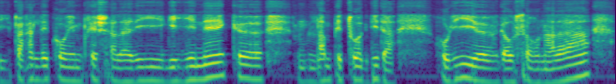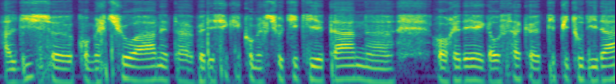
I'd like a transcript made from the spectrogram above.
iparaldeko enpresalari gehienek uh, lanpetuak dira. Hori uh, gauza hona da, aldiz uh, komertzioan eta bereziki komertzio txikietan hor ere gauzak tipitu dira,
